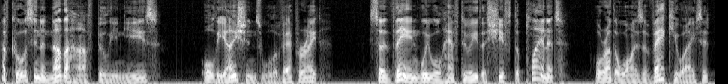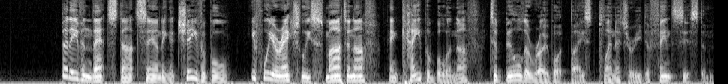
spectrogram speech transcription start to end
Of course, in another half billion years, all the oceans will evaporate, so then we will have to either shift the planet or otherwise evacuate it. But even that starts sounding achievable if we are actually smart enough and capable enough to build a robot based planetary defence system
